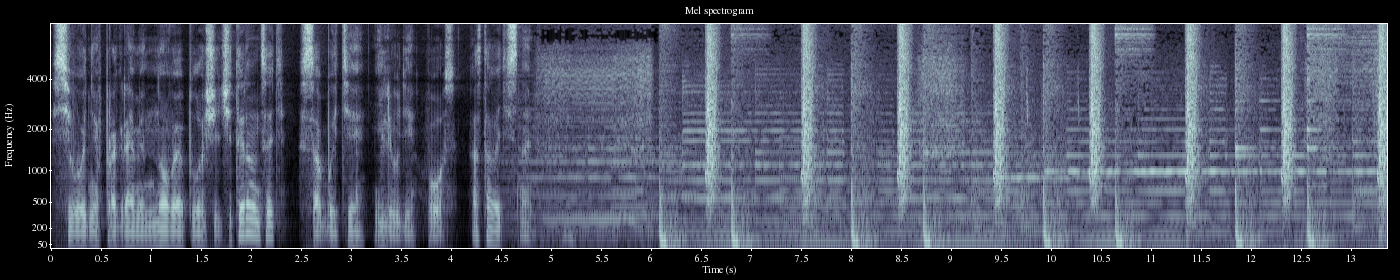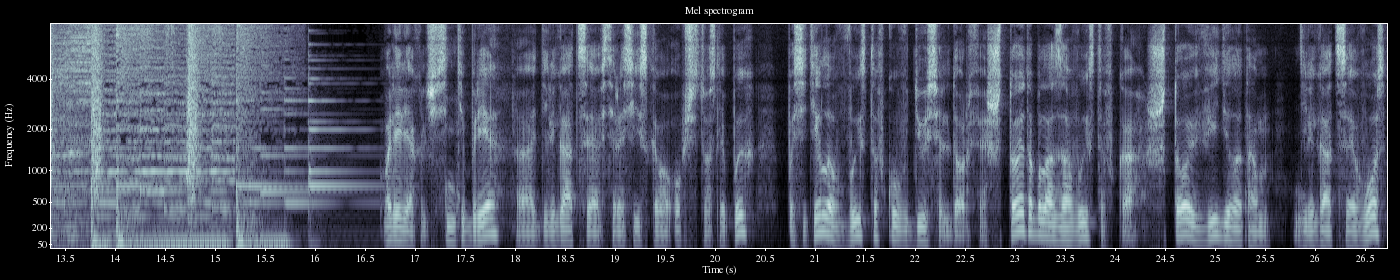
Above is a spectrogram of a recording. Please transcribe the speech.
сегодня в программе «Новая площадь 14. События и люди ВОЗ». Оставайтесь с нами. Валерий Яковлевич, в сентябре э, делегация Всероссийского общества слепых посетила выставку в Дюссельдорфе. Что это была за выставка? Что видела там делегация ВОЗ?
